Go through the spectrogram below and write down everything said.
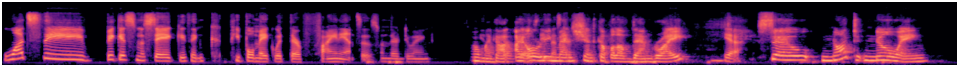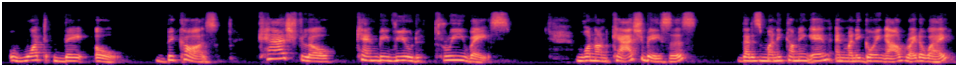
What's the biggest mistake you think people make with their finances when they're doing? Oh my know, God, I already mentioned a couple of them, right? Yeah. So, not knowing what they owe, because cash flow can be viewed three ways one on cash basis, that is money coming in and money going out right away,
